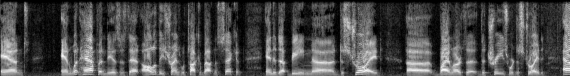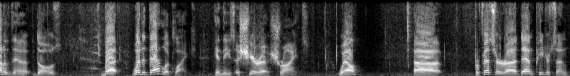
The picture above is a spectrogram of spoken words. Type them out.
and and what happened is is that all of these shrines we'll talk about in a second ended up being uh, destroyed. Uh, by and large, the, the trees were destroyed out of the, those. But what did that look like in these Asherah shrines? Well, uh, Professor uh, Dan Peterson,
